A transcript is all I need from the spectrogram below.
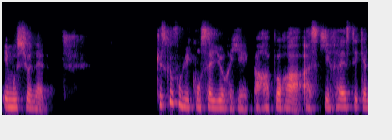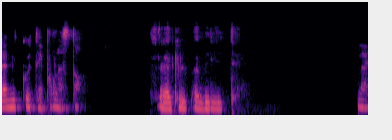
émotionnel. Qu'est-ce que vous lui conseilleriez par rapport à, à ce qui reste et qu'elle a mis de côté pour l'instant? C'est la culpabilité. La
